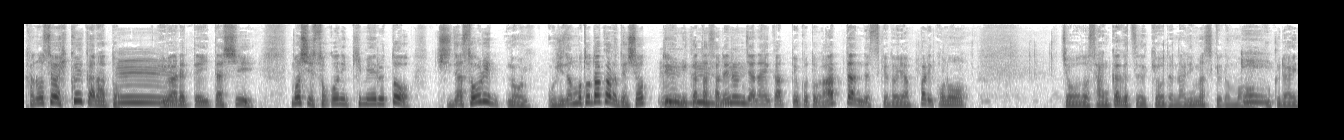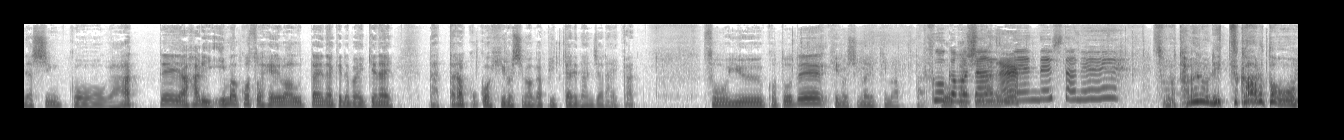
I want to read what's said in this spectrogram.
可能性は低いかなと言われていたし、もしそこに決めると、岸田総理のお膝元だからでしょっていう見方されるんじゃないかっていうことがあったんですけど、やっぱりこのちょうど3か月、今日でなりますけども、えー、ウクライナ侵攻があって、やはり今こそ平和を訴えなければいけない、だったらここ、広島がぴったりなんじゃないか、そういうことで広島に決まった。福岡も残念でしたね。そのためのリッツ・カールトンを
